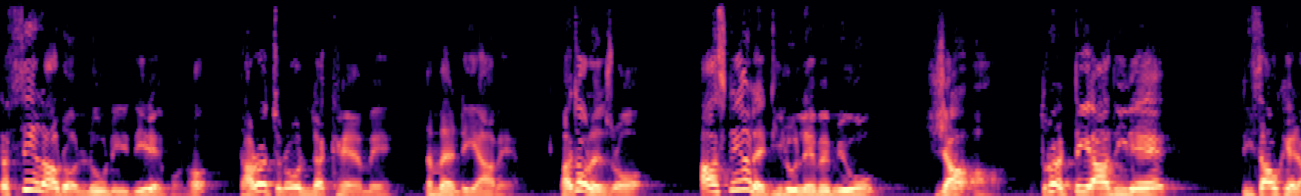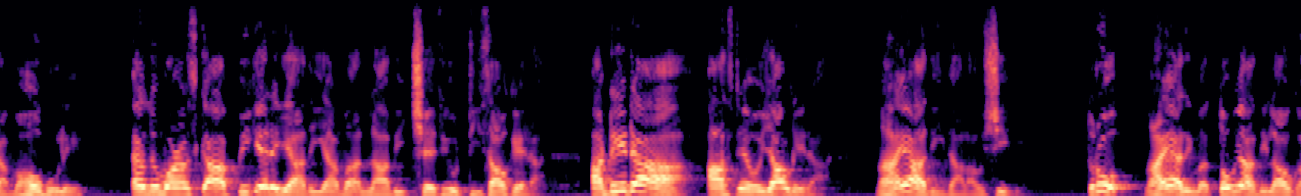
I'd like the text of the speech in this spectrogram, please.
တစ်ဆင့်လောက်တော့လိုနေသေးတယ်ပေါ့နော်ဒါတော့ကျွန်တော်တို့လက်ခံရမယ်အမှန်တရားပဲဘာကြောင့်လဲဆိုတော့ Arsenal ကလည်းဒီလို level မျိုးရောက်အောင်သူတို့ကတရားစီတယ်တိဆောက်ခဲ့တာမဟုတ်ဘူးလေ Anthony Morris ကပြီးခဲ့တဲ့ရာသီကမှလာပြီး Chelsea ကိုတိဆောက်ခဲ့တာ Arteta Arsenal ကိုရောက်နေတာ900ဒီစာလောက်ရှိပြီသူတို့900ဒီမှာ300ဒီလောက်က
